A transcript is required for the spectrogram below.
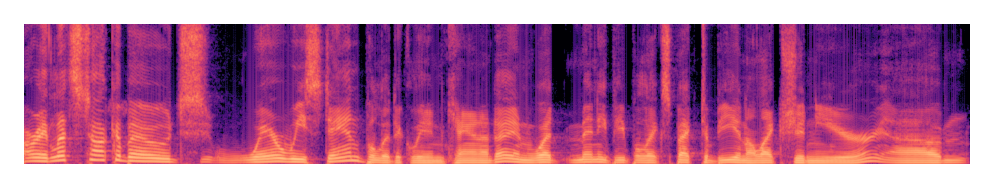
All right, let's talk about where we stand politically in Canada and what many people expect to be an election year. Um,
